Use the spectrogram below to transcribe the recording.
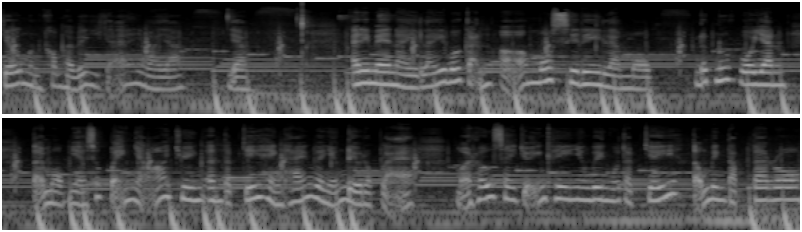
chứ mình không hề biết gì cả. Nhưng mà dạ dạ. Anime này lấy bối cảnh ở Most City là một đất nước vô danh tại một nhà xuất bản nhỏ chuyên in tạp chí hàng tháng về những điều độc lạ. Mọi thứ xoay chuyển khi nhân viên của tạp chí tổng biên tập Taro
